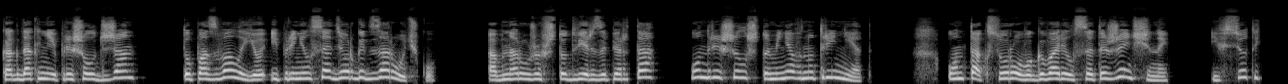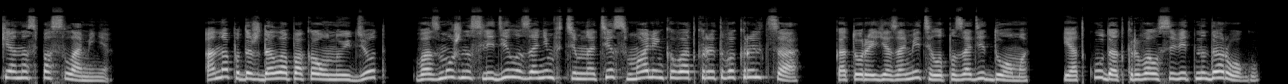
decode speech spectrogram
Когда к ней пришел Джан, то позвал ее и принялся дергать за ручку. Обнаружив, что дверь заперта, он решил, что меня внутри нет. Он так сурово говорил с этой женщиной, и все-таки она спасла меня. Она подождала, пока он уйдет, возможно, следила за ним в темноте с маленького открытого крыльца, которое я заметила позади дома, и откуда открывался вид на дорогу.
